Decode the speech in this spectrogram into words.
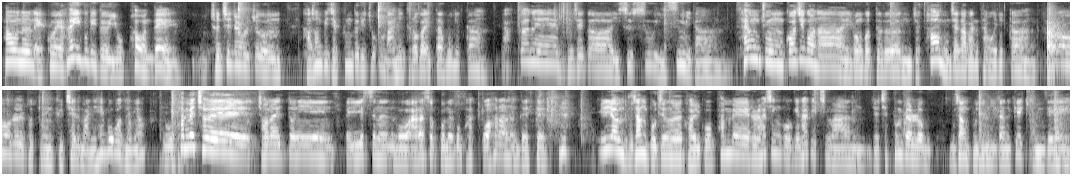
파워는 에코의 하이브리드 6 파워인데 전체적으로 좀 가성비 제품들이 조금 많이 들어가 있다 보니까 약간의 문제가 있을 수 있습니다. 사용 중 꺼지거나 이런 것들은 이제 파워 문제가 많다 보니까 파워를 보통 교체를 많이 해보거든요. 요 판매처에 전화했더니 AS는 뭐 알아서 보내고 받고 하라는데 1년 무상 보증을 걸고 판매를 하신 거긴 하겠지만 이제 제품별로 무상 보증 기간이 꽤 긴데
